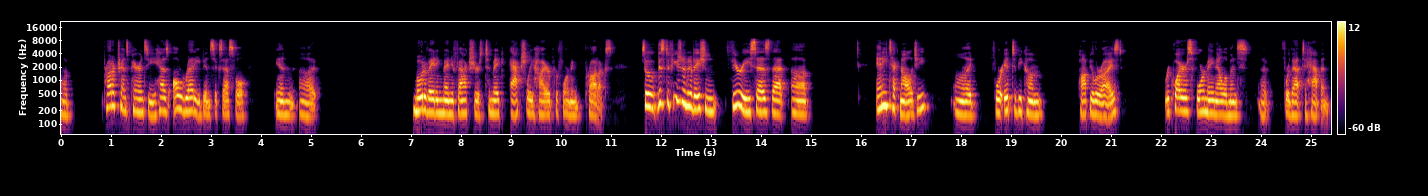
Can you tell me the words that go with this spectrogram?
Uh, product transparency has already been successful in uh, motivating manufacturers to make actually higher performing products. So, this diffusion of innovation theory says that uh, any technology uh, for it to become popularized requires four main elements uh, for that to happen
